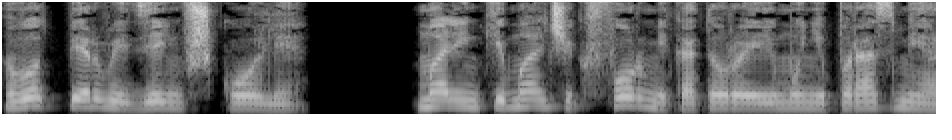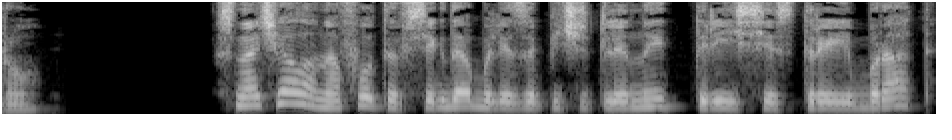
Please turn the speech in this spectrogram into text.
Вот первый день в школе. Маленький мальчик в форме, которая ему не по размеру. Сначала на фото всегда были запечатлены три сестры и брат,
